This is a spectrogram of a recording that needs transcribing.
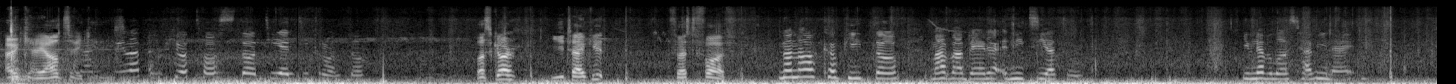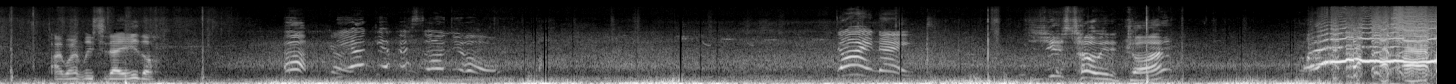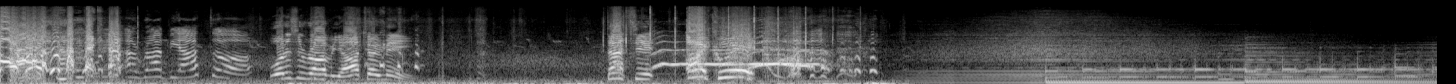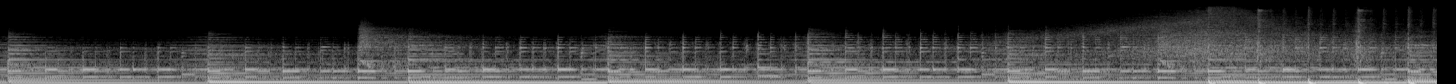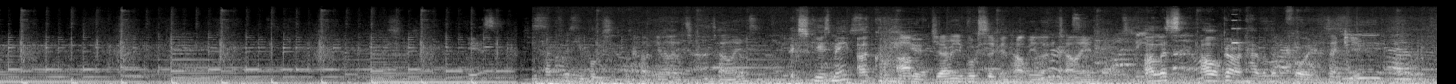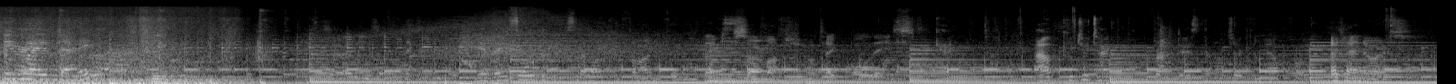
Okay, I'll take it easy. Fila piuttosto tienti pronto. Let's go. You take it. First to five. Non ho capito, ma va bene, inizia tu. You've never lost, have you, Nate? I won't lose today either. Ah, neanche per sogno. Die, Nate. Did you just tell me to die? Arrabbiato. What does arrabbiato mean? That's it. I quit. help me learn Italian? Excuse me, I couldn't hear Um, you. do you have any books that can help me learn Italian? I'll listen. I'll go and have a look for you. Thank you. Yeah, these are all the books that I could find for you. Thank you so much. I'll take all these. Okay. Uh, could you take them to the front desk and I'll check them out for you? Okay, no worries.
